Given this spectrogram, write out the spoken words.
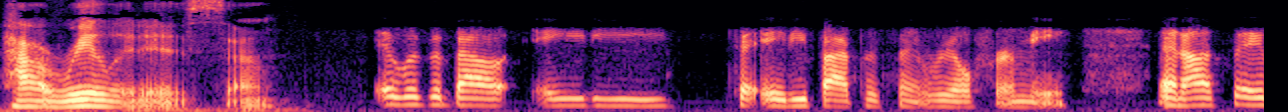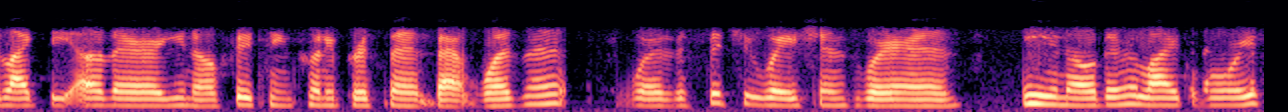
how real it is. So it was about 80 to 85% real for me. And I'd say like the other, you know, 15, 20% that wasn't were the situations wherein, you know, they're like, Royce,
